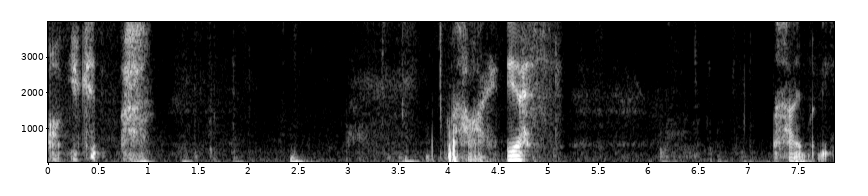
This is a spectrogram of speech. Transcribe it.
Oh, you could. Hi. Yes. Hi, buddy.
